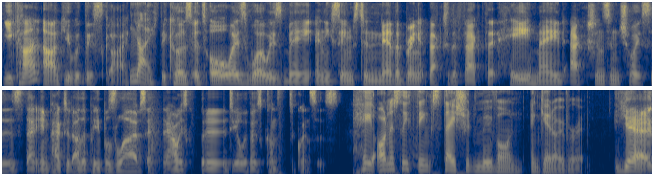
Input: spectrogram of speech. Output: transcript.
You can't argue with this guy. no, Because it's always woe is me, and he seems to never bring it back to the fact that he made actions and choices that impacted other people's lives, and now he's got to deal with those consequences. he honestly thinks they should move on and get over it. Yeah,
